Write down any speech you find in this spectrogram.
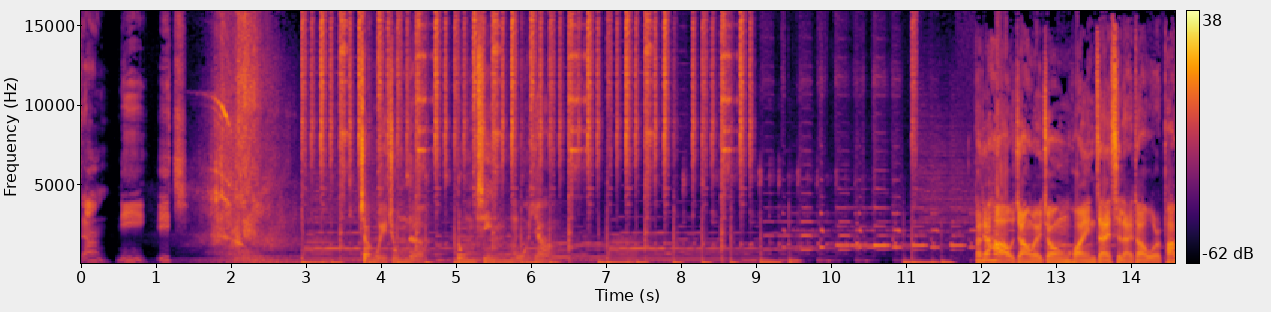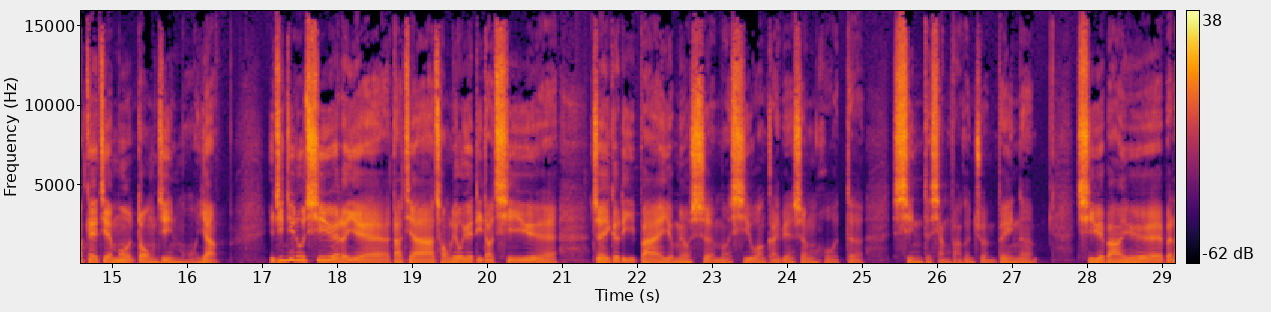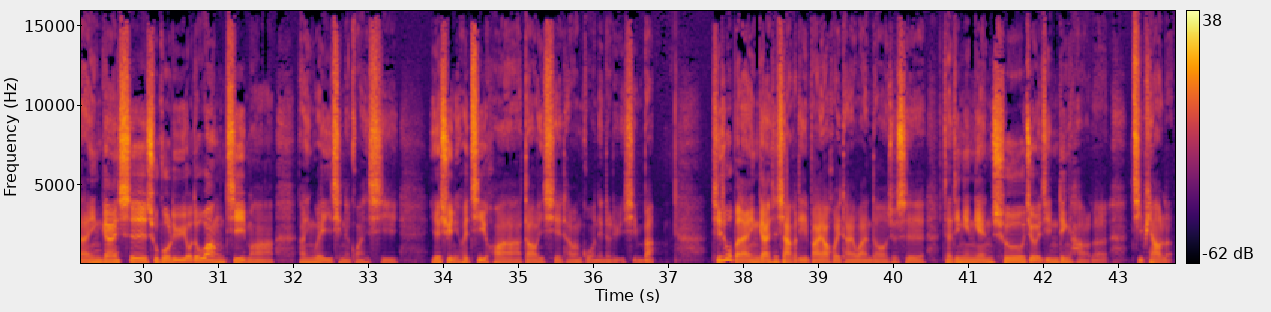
三、二、一，张维中的东京模样。大家好，我张维中，欢迎再次来到我的 Podcast 节目《东京模样》。已经进入七月了耶！大家从六月底到七月这个礼拜，有没有什么希望改变生活的新的想法跟准备呢？七月八月本来应该是出国旅游的旺季嘛，那因为疫情的关系，也许你会计划到一些台湾国内的旅行吧。其实我本来应该是下个礼拜要回台湾的哦，就是在今年年初就已经订好了机票了，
